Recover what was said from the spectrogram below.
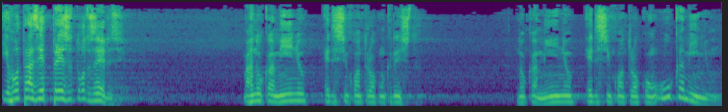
e vou trazer preso todos eles. Mas no caminho ele se encontrou com Cristo. No caminho ele se encontrou com o caminho.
